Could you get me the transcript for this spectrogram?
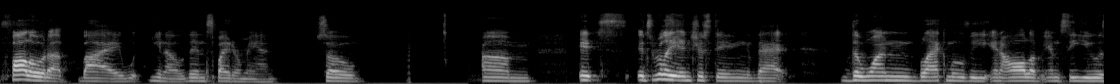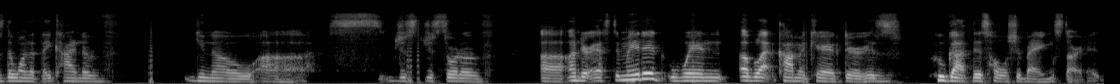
followed up by you know then spider-man. So um it's it's really interesting that the one black movie in all of mcu is the one that they kind of you know uh just just sort of uh underestimated when a black comic character is who got this whole shebang started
